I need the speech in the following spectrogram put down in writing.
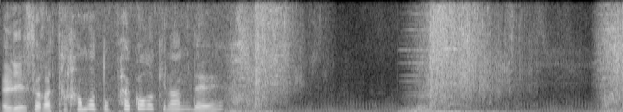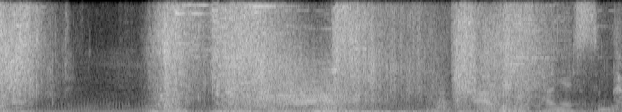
앨리스가 타 한번 또 팔 것 같긴 한데. 아군이 당했습니다.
